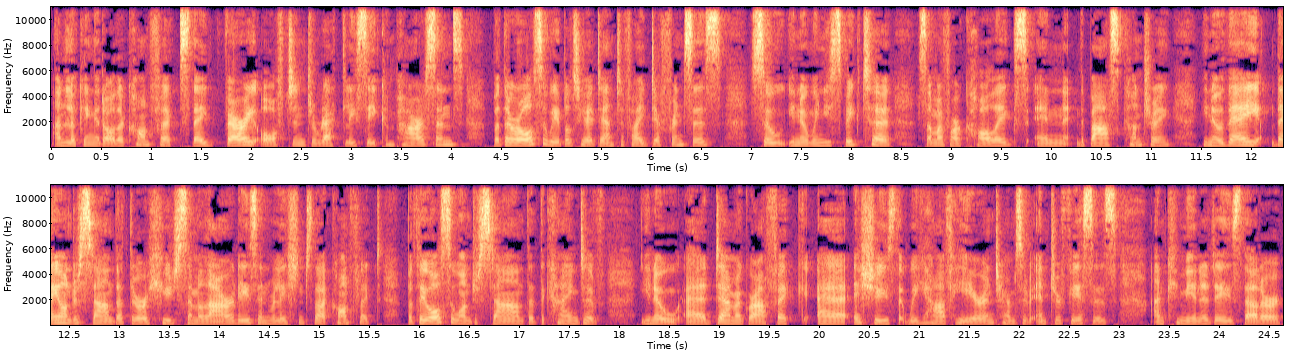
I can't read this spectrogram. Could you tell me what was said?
and looking at other conflicts, they very often directly see comparisons, but they're also able to identify differences. So you know, when you speak to some of our colleagues in the Basque country, you know, they, they understand that there are huge similarities in relation to that conflict, but they also understand that the kind of, you know, uh, demographic uh, issues that we have here in terms of interfaces and communities that are,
